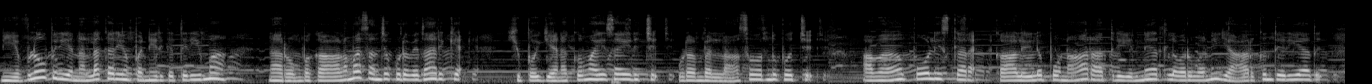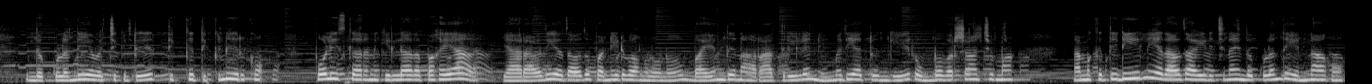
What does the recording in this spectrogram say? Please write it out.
நீ எவ்வளோ பெரிய நல்ல காரியம் பண்ணியிருக்க தெரியுமா? நான் ரொம்ப காலமாக செஞ்ச கூடவே தான் இருக்கேன். இப்போ எனக்கும் வயசாயிடுச்சு. உடம்பெல்லாம் சோர்ந்து போச்சு. அவன் போலீஸ்காரன். காலையில் போனால் ராத்திரி எந்நேரத்தில் வருவான்னு யாருக்கும் தெரியாது. இந்த குழந்தைய வச்சுக்கிட்டு திக்கு திக்குன்னு இருக்கும். போலீஸ்காரனுக்கு இல்லாத பகையா? யாராவது ஏதாவது பண்ணிடுவாங்களோன்னு பயந்து நான் ராத்திரியில் நிம்மதியாக தூங்கி ரொம்ப வருஷம் ஆச்சுமா நமக்கு திடீர்னு ஏதாவது ஆயிடுச்சுன்னா இந்த குழந்தை என்ன ஆகும்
